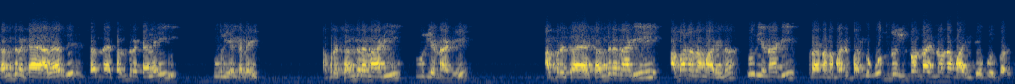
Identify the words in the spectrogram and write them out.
சந்திர அதாவது சந்த சந்திரகலை சூரியகலை அப்புறம் சந்திர நாடி சூரிய நாடி அப்புறம் ச- சந்திர நாடி அபானன மாறினும் சூரிய நாடி பிராணன மாறி. பாருங்க ஒண்ணு இன்னொன்னா இன்னொன்னா மாறிட்டே போகுது பாருங்க.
